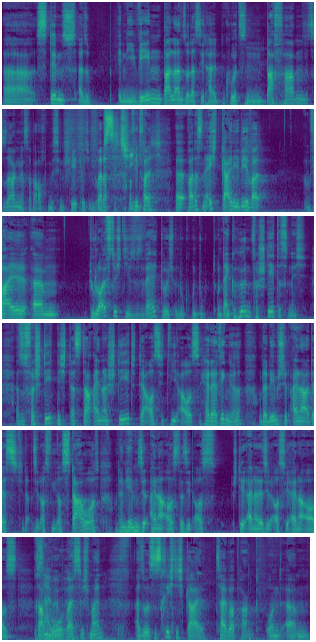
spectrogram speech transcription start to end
äh, Stims, also in die Venen ballern, sodass sie halt einen kurzen mhm. Buff haben, sozusagen. Das ist aber auch ein bisschen schädlich und so weiter. Auf jeden Fall äh, war das eine echt geile Idee, weil, weil ähm, du läufst durch diese Welt durch und, du, und, du, und dein Gehirn versteht es nicht. Also es versteht nicht, dass da einer steht, der aussieht wie aus Herr der Ringe und daneben steht einer, der sieht aus wie aus Star Wars und daneben sieht einer aus, der sieht aus steht einer, der sieht aus wie einer aus Rambo, Cyberpunk. weißt du, ich meine? Also es ist richtig geil, Cyberpunk. Und ähm,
